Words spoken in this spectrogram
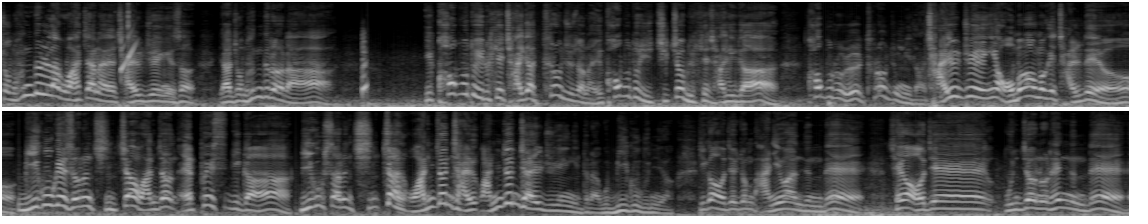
좀 흔들라고 하잖아요. 자율주행에서 야 좀 흔들어라. 이 커브도 이렇게 자기가 틀어주잖아요. 이 커브도 직접 이렇게 자기가 커브를 틀어줍니다. 자율주행이 어마어마하게 잘 돼요. 미국에서는 진짜 완전 FSD가 미국산은 진짜 완전 자율 완전 자율주행이더라고 미국은요. 비가 어제 좀 많이 왔는데 제가 어제 운전을 했는데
